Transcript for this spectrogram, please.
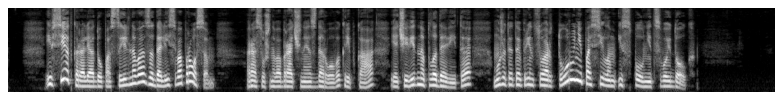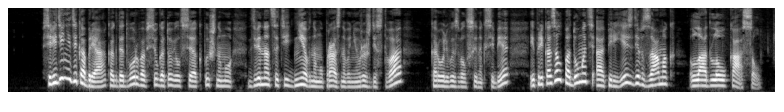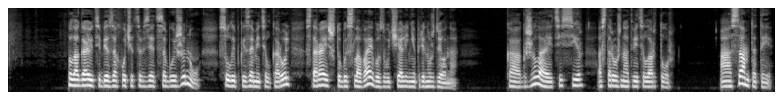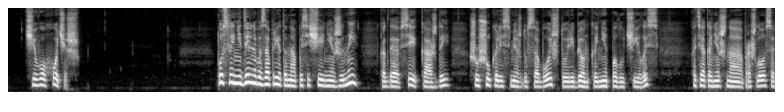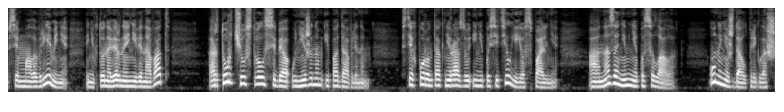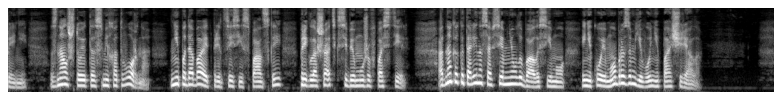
И все от короля до посыльного задались вопросом, раз уж новобрачная здорова, крепка и, очевидно, плодовита, может, это принцу Артуру не по силам исполнить свой долг? В середине декабря, когда двор вовсю готовился к пышному двенадцатидневному празднованию Рождества, король вызвал сына к себе и приказал подумать о переезде в замок Ладлоу-Касл. «Полагаю, тебе захочется взять с собой жену», — с улыбкой заметил король, стараясь, чтобы слова его звучали непринужденно. «Как желаете, сир», — осторожно ответил Артур. А сам-то ты чего хочешь? После недельного запрета на посещение жены, когда все и каждый шушукались между собой, что ребенка не получилось, хотя, конечно, прошло совсем мало времени, и никто, наверное, не виноват, Артур чувствовал себя униженным и подавленным. С тех пор он так ни разу и не посетил ее спальни, а она за ним не посылала. Он и не ждал приглашений, знал, что это смехотворно, не подобает принцессе Испанской приглашать к себе мужа в постель. Однако Каталина совсем не улыбалась ему и никоим образом его не поощряла.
